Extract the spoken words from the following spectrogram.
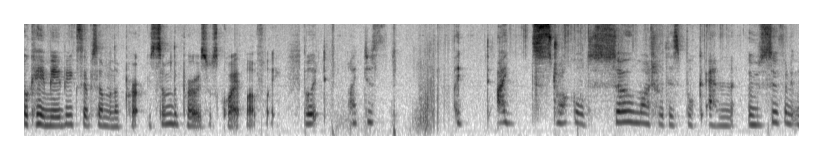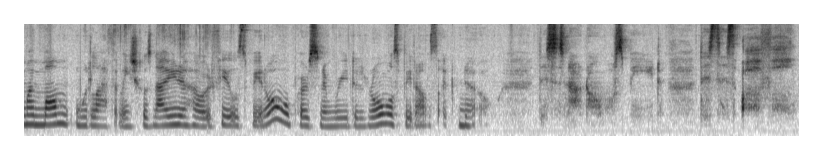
Okay, maybe except some of the prose. Some of the prose was quite lovely, but I just, I, I struggled so much with this book, and it was so funny. My mom would laugh at me. She goes, "Now you know how it feels to be a normal person and read at a normal speed." I was like, "No, this is not normal speed. This is awful.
